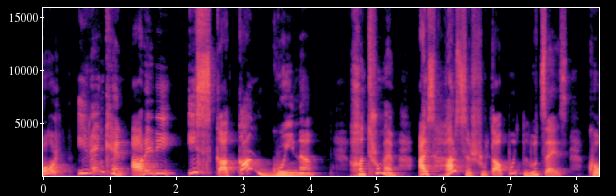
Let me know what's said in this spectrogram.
որ իրենք են արևի իսկական գույնը։ Խնդրում եմ, այս հարցը շուտապույտ լուծես, քո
